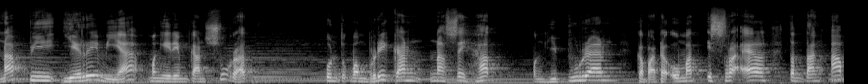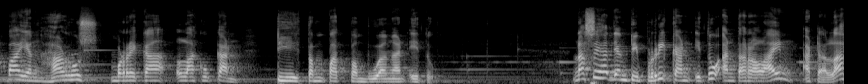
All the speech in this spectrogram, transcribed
Nabi Yeremia mengirimkan surat untuk memberikan nasihat penghiburan kepada umat Israel tentang apa yang harus mereka lakukan di tempat pembuangan itu. Nasihat yang diberikan itu antara lain adalah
